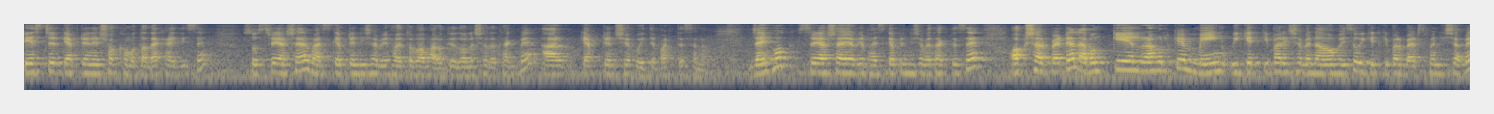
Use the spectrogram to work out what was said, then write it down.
টেস্টের ক্যাপ্টেনের সক্ষমতা দেখাই দিছে। So Shreyas Iyer vice captain হিসাবে হয়তো বা ভারতীয় দলের সাথে থাকবে, আর ক্যাপ্টেন সে হইতে পারতেছে না। যাই হোক শ্রেয়াস আয়ার ভাইস ক্যাপ্টেন হিসেবে থাকতেছে অক্ষর প্যাটেল এবং কে এল রাহুলকে মেইন উইকেট কিপার হিসেবে নেওয়া হয়েছে উইকেট কিপার ব্যাটসম্যান হিসাবে।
